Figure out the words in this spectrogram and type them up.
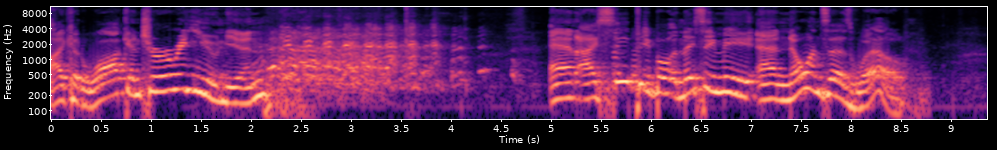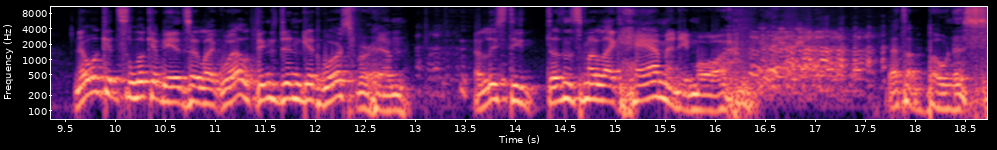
I could walk into a reunion and I see people and they see me and no one says, well, no one can look at me and say, like, well, things didn't get worse for him. At least he doesn't smell like ham anymore. That's a bonus.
